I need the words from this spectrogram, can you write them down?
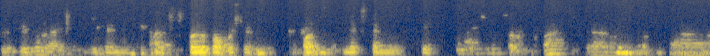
If people like, we can have further opportunity for the next ten minutes. Uh, uh,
